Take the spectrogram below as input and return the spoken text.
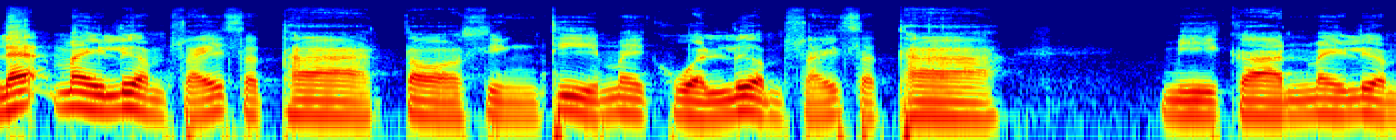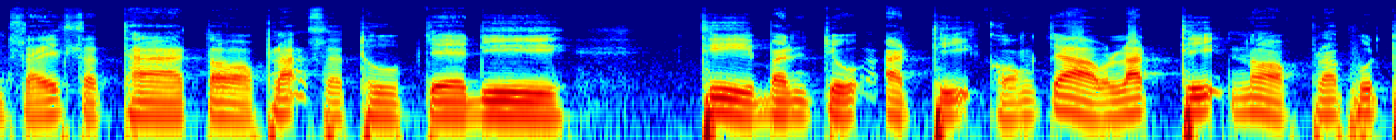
และไม่เลื่อมใสศรัทธาต่อสิ่งที่ไม่ควรเลื่อมใสศรัทธา มีการไม่เลื่อมใสศรัทธาต่อพระสถูปเจดีย์ที่บรรจุอัฐิของเจ้าลัทธินอกพระพุทธ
